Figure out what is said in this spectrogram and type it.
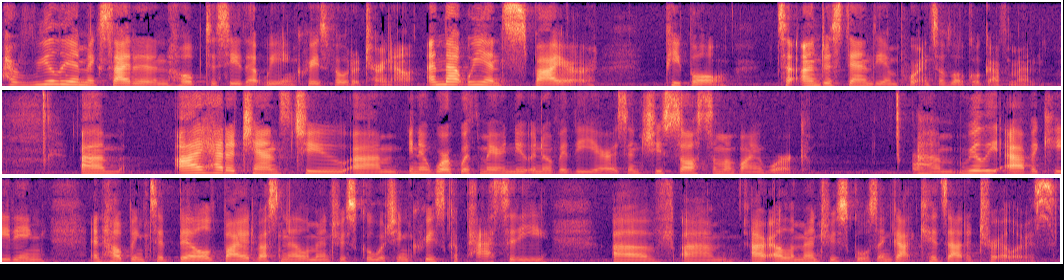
I really am excited and hope to see that we increase voter turnout and that we inspire people to understand the importance of local government. Um, I had a chance to um, you know, work with Mayor Newton over the years, and she saw some of my work. Um, really advocating and helping to build Rustin Elementary School, which increased capacity of um, our elementary schools and got kids out of trailers.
